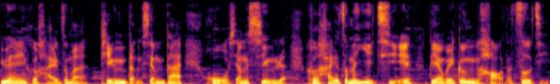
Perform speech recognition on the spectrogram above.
愿意和孩子们平等相待，互相信任，和孩子们一起变为更好的自己。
